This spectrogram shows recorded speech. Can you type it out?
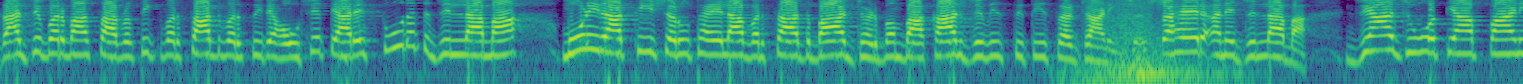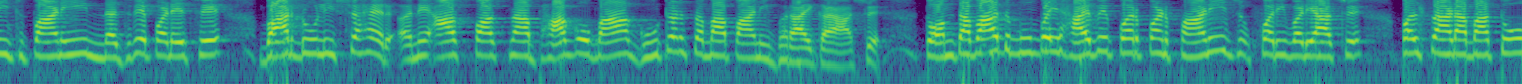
રાજ્યભરમાં સાર્વત્રિક વરસાદ વરસી રહ્યો છે ત્યારે સુરત જિલ્લામાં મોડી રાતથી શરૂ થયેલા વરસાદ બાદ જળબંબાકાર જેવી સ્થિતિ સર્જાણી છે. શહેર અને જિલ્લામાં જ્યાં જુઓ ત્યાં પાણી જ પાણી નજરે પડે છે. બારડોલી શહેર અને આસપાસના ભાગોમાં ઘૂંટણસમા પાણી ભરાઈ ગયા છે. તો અમદાવાદ, મુંબઈ હાઈવે પર પણ પાણી જ ફરી વળ્યા છે. પલસાડામાં તો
